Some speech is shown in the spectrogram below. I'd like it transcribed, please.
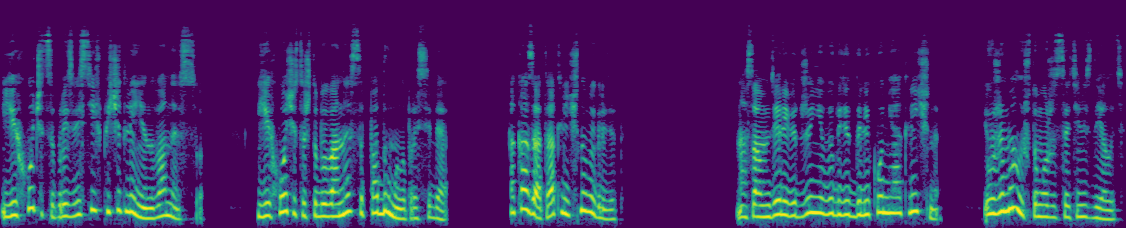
ей хочется произвести впечатление на Ванессу. Ей хочется, чтобы Ванесса подумала про себя. А коза-то отлично выглядит. На самом деле Вирджиния выглядит далеко не отлично, и уже мало что может с этим сделать.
